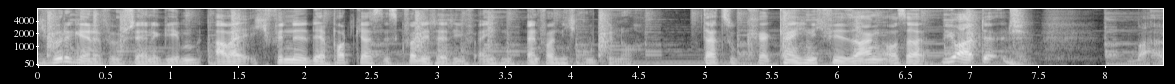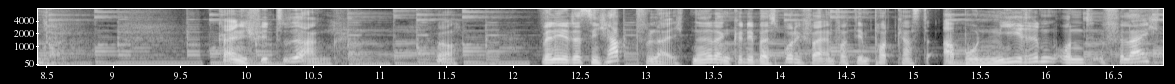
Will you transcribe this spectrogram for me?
ich würde gerne 5 Sterne geben, aber ich finde, der Podcast ist qualitativ einfach nicht gut genug. Dazu ka- kann ich nicht viel sagen, außer, ja, kann ich nicht viel zu sagen. Ja. Wenn ihr das nicht habt vielleicht, ne, dann könnt ihr bei Spotify einfach den Podcast abonnieren und vielleicht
